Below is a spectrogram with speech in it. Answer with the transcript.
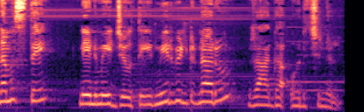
నమస్తే నేను మీ జ్యోతి. మీరు వింటున్నారు రాగా ఒరిజినల్.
